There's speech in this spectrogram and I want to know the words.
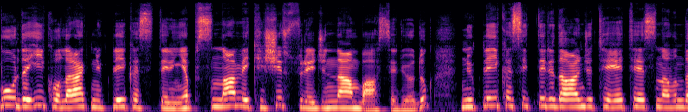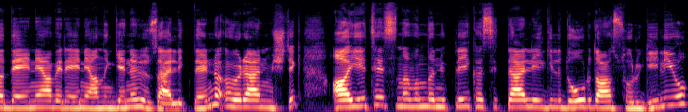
Burada ilk olarak nükleik asitlerin yapısından ve keşif sürecinden bahsediyorduk. Nükleik asitleri daha önce TYT sınavında DNA ve RNA'nın genel özelliklerini öğrenmiştik. AYT sınavında nükleik asitlerle ilgili doğrudan soru geliyor.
